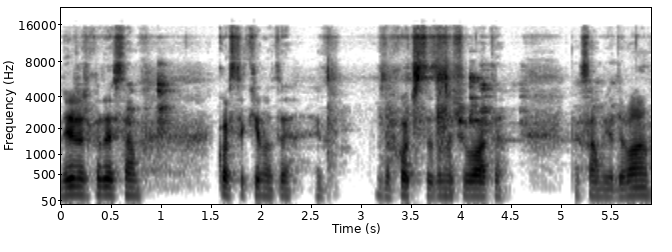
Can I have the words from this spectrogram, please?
Ліжечко десь там кості кинути, як захочеться заночувати. Так само є диван.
